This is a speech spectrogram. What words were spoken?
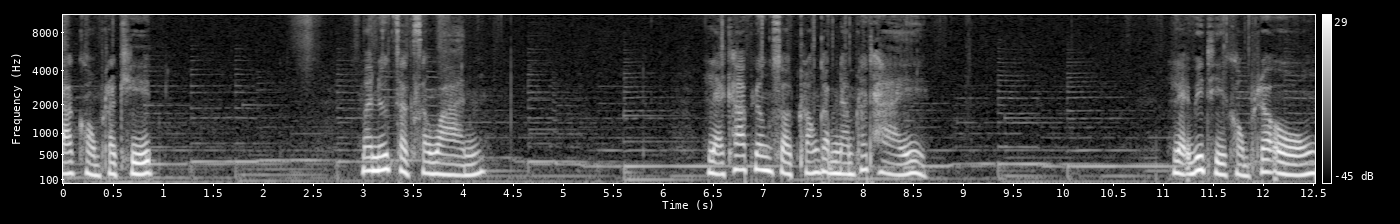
รักของพระคิดมนุษย์จากสวรรค์ และข้าพระองค์สอดคล้องกับน้ำพระทยัยและวิถีของพระองค์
